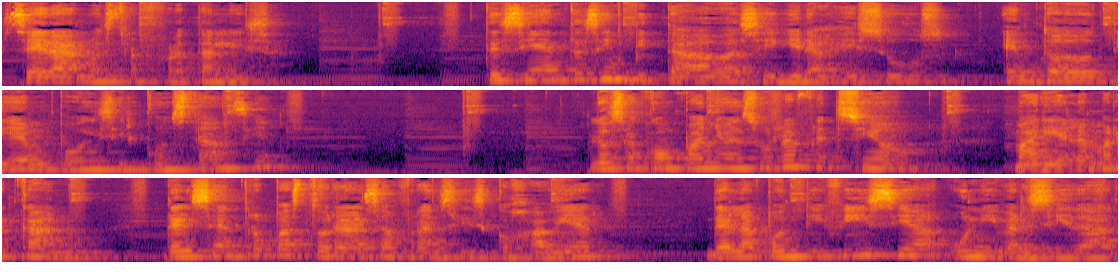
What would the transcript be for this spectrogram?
será nuestra fortaleza. ¿Te sientes invitado a seguir a Jesús en todo tiempo y circunstancia? Los acompañó en su reflexión Mariela Marcano del Centro Pastoral San Francisco Javier de la Pontificia Universidad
